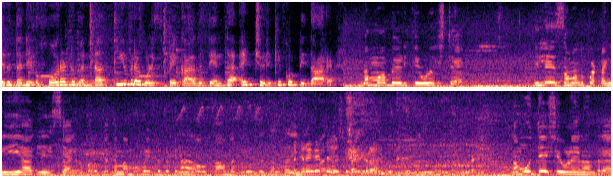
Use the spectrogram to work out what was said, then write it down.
ದಿನದಲ್ಲಿ ಹೋರಾಟವನ್ನ ತೀವ್ರಗೊಳಿಸಬೇಕಾಗುತ್ತೆ ಅಂತ ಎಚ್ಚರಿಕೆ ಕೊಟ್ಟಿದ್ದಾರೆ. ನಮ್ಮ ಬೇಡಿಕೆಗಳು ಇಷ್ಟೇ. ಇಲ್ಲಿ ಸಂಬಂಧಪಟ್ಟಂಗೆ ಈ ಆಗಲಿ ಇಷ್ಟೇ ಆಗಲಿ ಬರಬೇಕಂದ್ರೆ ನಮ್ಮ ಬೇಕಬೇಕನ್ನ ನಾವು ತಾಮಂತ ನಮ್ಮ ಉದ್ದೇಶಗಳು ಏನಂದರೆ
